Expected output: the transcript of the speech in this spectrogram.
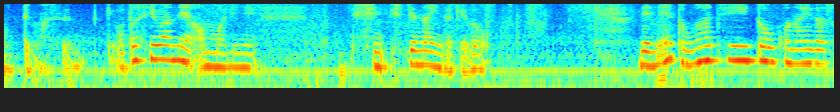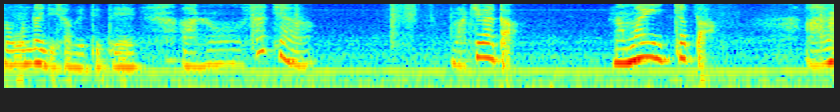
ってます。私はねあんまりねししてないんだけど。でね友達とこの間そのオンラインで喋ってて「あのさちゃん間違えた。名前言っちゃった。あの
